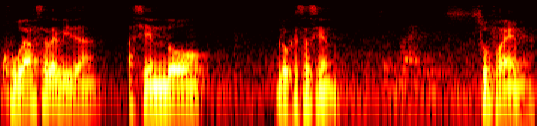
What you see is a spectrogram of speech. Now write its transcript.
jugarse la vida haciendo lo que está haciendo, su faena.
